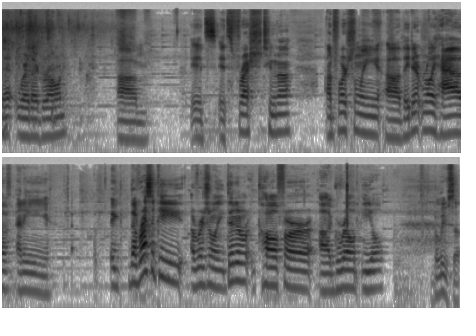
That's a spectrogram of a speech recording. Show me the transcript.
that, where they're grown. Um, it's it's fresh tuna. Unfortunately, uh, they didn't really have any. it- the recipe originally didn't call for uh, grilled eel. I believe so.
